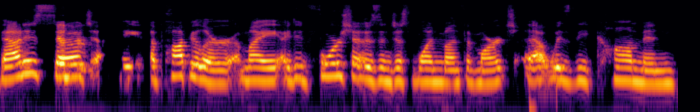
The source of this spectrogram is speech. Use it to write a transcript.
That is such a, a popular. My I did four shows in just one month of March. That was the common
